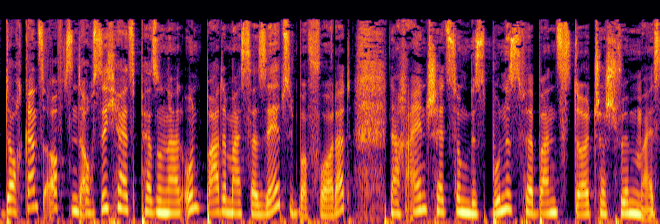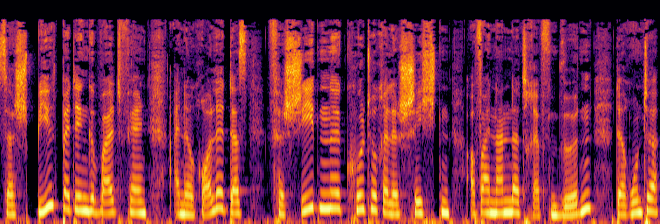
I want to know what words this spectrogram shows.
Doch ganz oft sind auch Sicherheitspersonal und Bademeister selbst überfordert. Nach Einschätzung des Bundesverbands Deutscher Schwimmmeister spielt bei den Gewaltfällen eine Rolle, dass verschiedene kulturelle Schichten aufeinandertreffen würden, darunter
